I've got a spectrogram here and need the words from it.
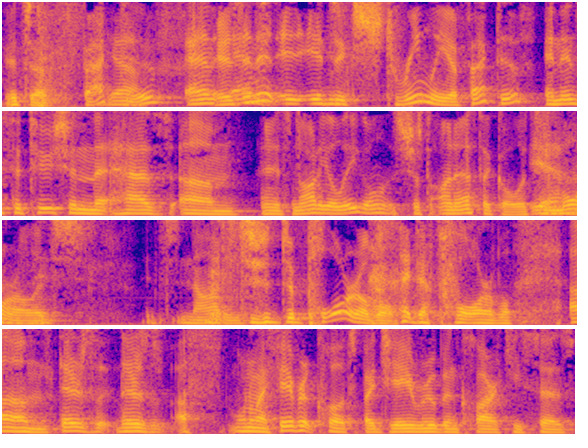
it's effective, yeah. and isn't and it? It's extremely effective. An institution that has, um, and it's not illegal. It's just unethical. It's yeah, immoral. It's it's, naughty. It's deplorable. deplorable. Um, there's there's a, one of my favorite quotes by J. Reuben Clark. He says,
